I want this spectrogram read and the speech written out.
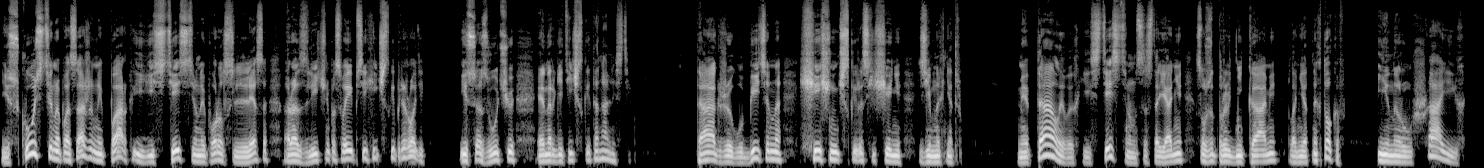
Искусственно посаженный парк и естественный поросль леса различны по своей психической природе и созвучию энергетической тональности. Также губительно хищническое расхищение земных недр. Металлы в их естественном состоянии служат проводниками планетных токов, и, нарушая их,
